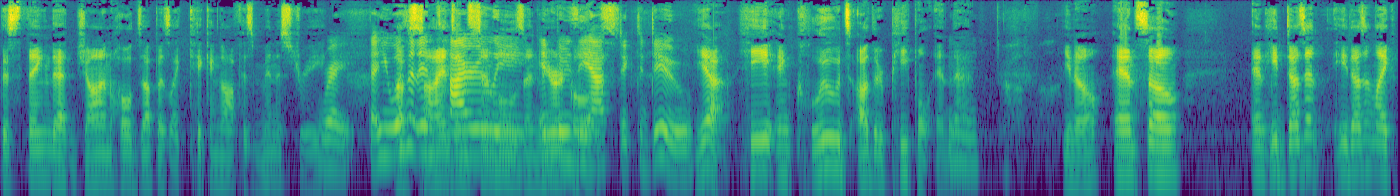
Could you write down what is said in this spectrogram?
this thing that John holds up as like kicking off his ministry. Right. That he wasn't signs and entirely symbols and miracles. enthusiastic to do. Yeah, he includes other people in that. Mm. You know? And so and he doesn't he doesn't like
